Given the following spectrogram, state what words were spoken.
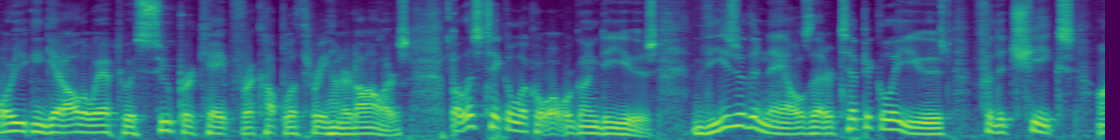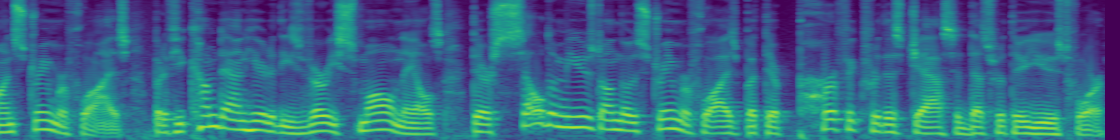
or you can get all the way up to a super cape for a couple of $300. But let's take a look at what we're going to use. These are the nails that are typically used for the cheeks on streamer flies. But if you come down here to these very small nails, they're seldom used on those streamer flies, but they're perfect for this jassid. That's what they're used for.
